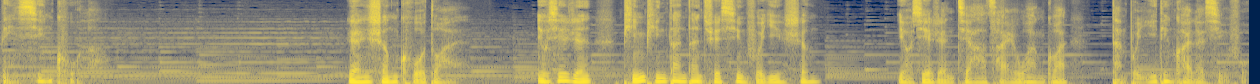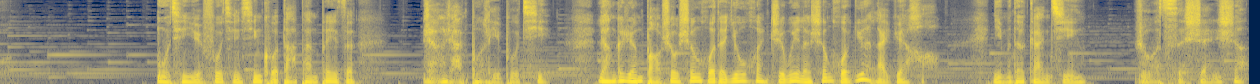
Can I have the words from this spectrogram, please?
您辛苦了。人生苦短，有些人平平淡淡却幸福一生，有些人家财万贯，但不一定快乐幸福。母亲与父亲辛苦大半辈子，仍然不离不弃，两个人饱受生活的忧患，只为了生活越来越好。你们的感情如此神圣，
